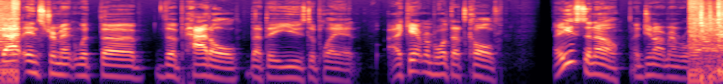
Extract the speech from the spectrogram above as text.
That instrument with the the paddle that they use to play it. I can't remember what that's called. I used to know. I do not remember what.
